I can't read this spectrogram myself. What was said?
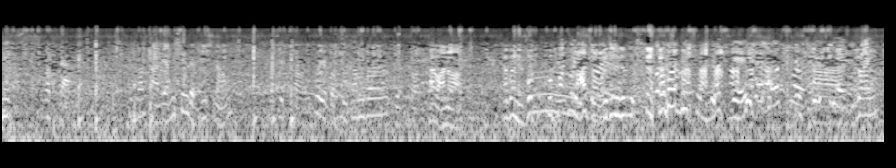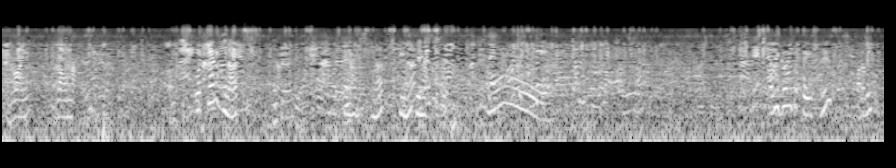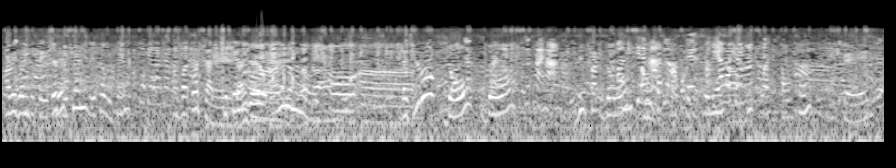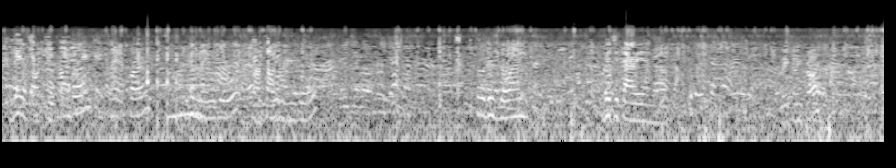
Mix, what's that? One time they are mixing the fish now. What's it called? So you've got cucumber, you've got 太完了，要不然你不不不不拿走，我就就是。 How about this one? What's this? Uh, dry, dry, ground nuts. What kind of nuts? Nuts, yes. What kind of nuts? Peanuts? Peanuts, yes. Oh. taste this? Pardon me? Are we going to taste Yes, we this? can, later we can. Uh, but what's that? Chicken? Thank you. or- No, no, no, no. It's all uh, Vegetable? dough, dough, 四块哈。 deep fried dough. 哦，你先拿， Tau- tau- 对 is actually 要不要加吗 uh, like tofu. Okay. Then you've got cucumber, pineapple, the mango, uh, sour mango. So this is the one vegetarian. Where are you coming from?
